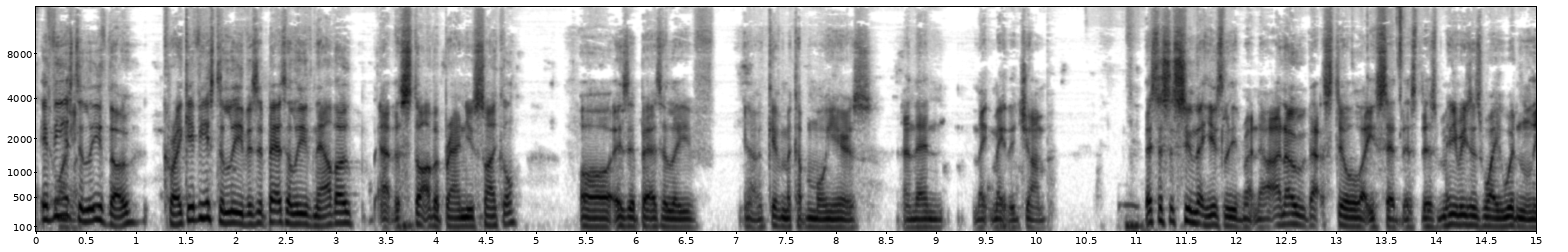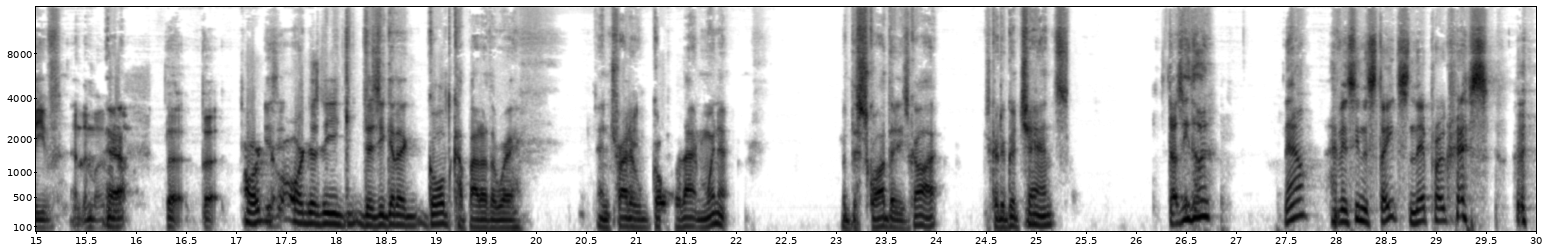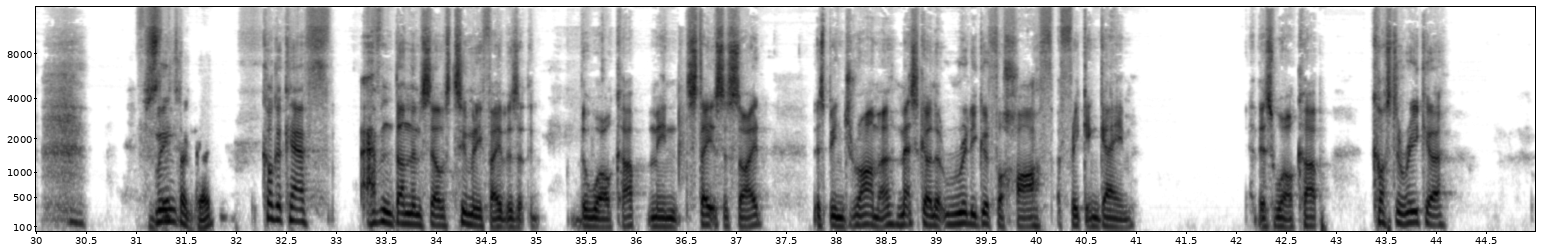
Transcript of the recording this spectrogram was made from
If he is to leave, though, Craig, if he is to leave, is it better to leave now, though, at the start of a brand new cycle, or is it better to leave? You know, give him a couple more years and then make make the jump. Let's just assume that he is leaving right now. I know that's still, like you said, there's there's many reasons why he wouldn't leave at the moment. Yeah. But but or it- or does he does he get a gold cup out of the way and try to go for that and win it with the squad that he's got? He's got a good chance. does he though? Now, having seen the states and their progress, States are good. CONCACAF haven't done themselves too many favors at the, the World Cup. I mean, states aside, there's been drama. Mexico looked really good for half a freaking game at this World Cup. Costa Rica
